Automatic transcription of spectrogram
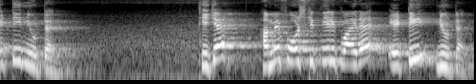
एटी न्यूटन ठीक है? हमें फोर्स कितनी रिक्वायर है? 80 न्यूटन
